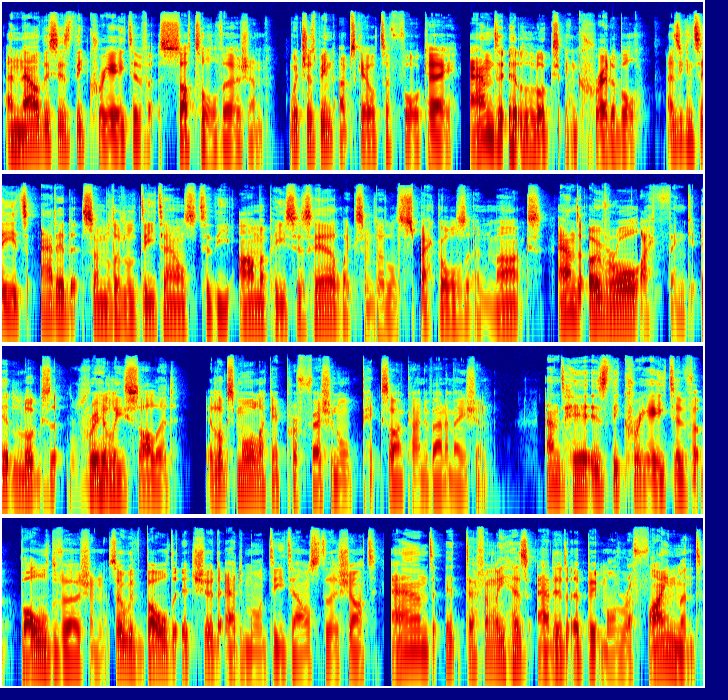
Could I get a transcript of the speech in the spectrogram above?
And now this is the creative subtle version, which has been upscaled to 4K. And it looks incredible. As you can see, it's added some little details to the armor pieces here, like some little speckles and marks. And overall, I think it looks really solid. It looks more like a professional Pixar kind of animation. And here is the creative bold version. So with bold, it should add more details to the shot, and it definitely has added a bit more refinement.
